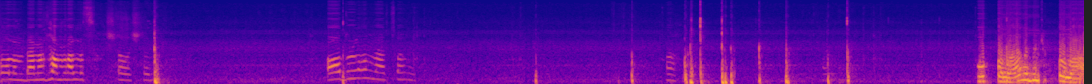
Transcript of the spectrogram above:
oğlum ben adamlarla savaşa başladım. Aa dur lan abi. Hah. Hoppala ve de cuppala.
